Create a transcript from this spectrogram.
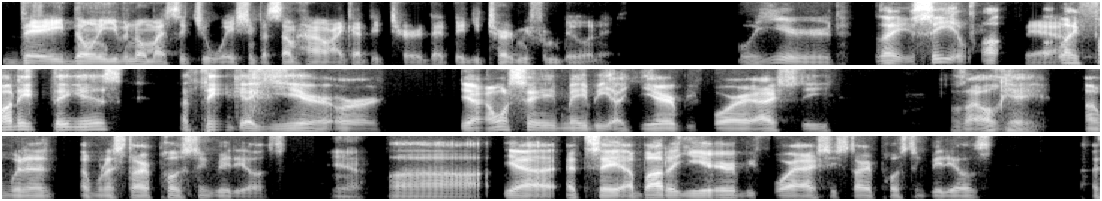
they don't even know my situation, but somehow I got deterred that they deterred me from doing it. Weird. Like, see, uh, yeah. like funny thing is, I think a year or yeah, I want to say maybe a year before I actually I was like, okay, I'm gonna I'm gonna start posting videos. Yeah. Uh, yeah, I'd say about a year before I actually started posting videos, I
